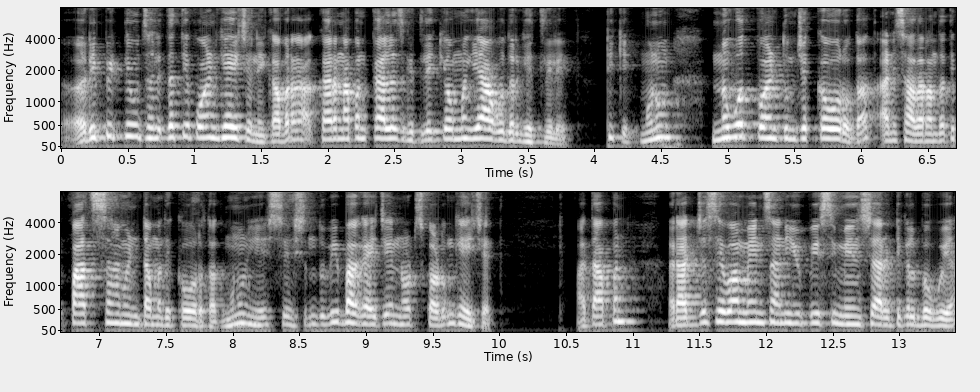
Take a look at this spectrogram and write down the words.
रिपीट न्यूज झाले तर ते पॉईंट घ्यायचे नाही. कारण कारण आपण कालच घेतले किंवा मग या अगोदर घेतलेले. ठीक आहे. म्हणून नव्वद पॉईंट तुमचे कव्हर होतात आणि साधारणतः ते पाच सहा मिनिटामध्ये कव्हर होतात. म्हणून हे सेशन तुम्ही बघायचे नोट्स काढून घ्यायचे आहेत. आता आपण राज्यसेवा मेन्स आणि युपीएससी मेन्सचे आर्टिकल बघूया.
